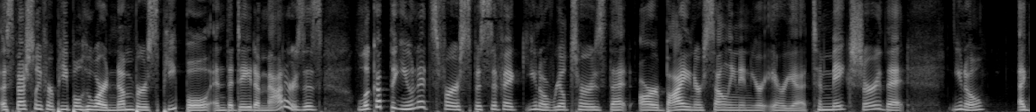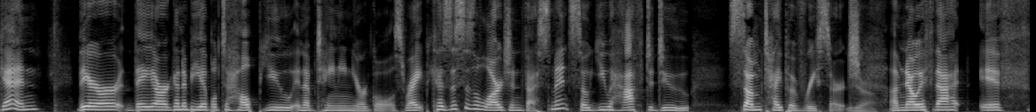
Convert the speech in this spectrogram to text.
especially for people who are numbers people and the data matters, is look up the units for specific, you know, realtors that are buying or selling in your area to make sure that, you know, again, they're they are going to be able to help you in obtaining your goals, right? Because this is a large investment, so you have to do some type of research. Yeah. Um, now, if that if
